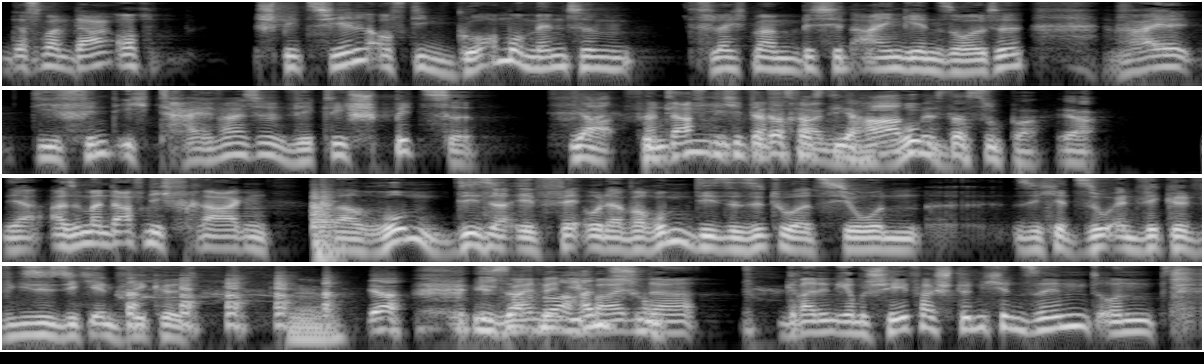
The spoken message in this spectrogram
dass man da auch speziell auf die Gore-Momente vielleicht mal ein bisschen eingehen sollte, weil die finde ich teilweise wirklich spitze. Ja, für, man die, darf nicht für das, was die haben, warum. ist das super, ja. Ja, also man darf nicht fragen, warum dieser Effekt oder warum diese Situation äh, sich jetzt so entwickelt, wie sie sich entwickelt. ja. ja, ich, ich meine, wenn die Handschuh. beiden da gerade in ihrem Schäferstündchen sind und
